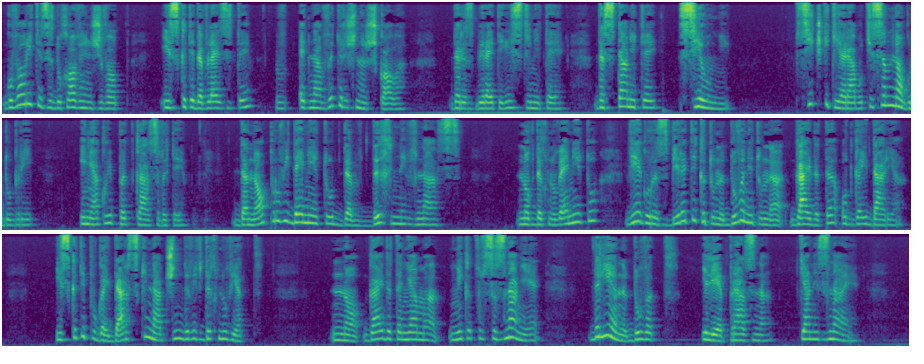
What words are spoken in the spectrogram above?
Говорите за духовен живот, искате да влезете в една вътрешна школа, да разберете истините, да станете силни. Всички тия работи са много добри и някой път казвате — дано провидението да вдъхне в нас. Но вдъхновението вие го разбирате като надуването на гайдата от гайдаря. Искате по гайдарски начин да ви вдъхновят. Но гайдата няма никакво съзнание, дали я надуват или е празна, тя не знае.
